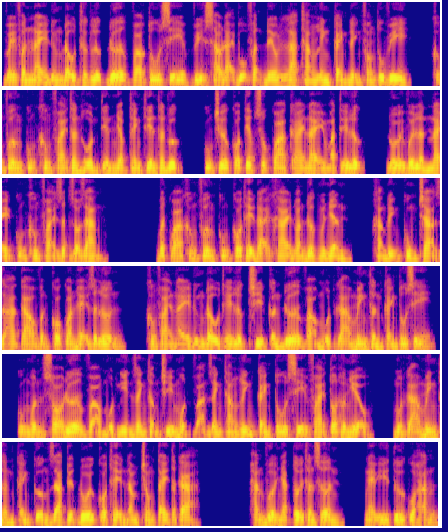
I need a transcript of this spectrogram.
Về phần này đứng đầu thực lực đưa vào tu sĩ, vì sao đại bộ phận đều là thăng linh cảnh đỉnh phong tu vi, khổng phương cũng không phải thần hồn tiến nhập thanh thiên thần vực, cũng chưa có tiếp xúc qua cái này mặt thế lực, đối với lần này cũng không phải rất rõ ràng. Bất quá khổng phương cũng có thể đại khái đoán được nguyên nhân, khẳng định cùng trả giá cao vẫn có quan hệ rất lớn, không phải này đứng đầu thế lực chỉ cần đưa vào một gã minh thần cảnh tu sĩ cũng muốn so đưa vào một nghìn danh thậm chí một vạn danh thăng linh cảnh tu sĩ phải tốt hơn nhiều, một gã minh thần cảnh cường giả tuyệt đối có thể nắm trong tay tất cả. Hắn vừa nhắc tới thần sơn, nghe ý tứ của hắn,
